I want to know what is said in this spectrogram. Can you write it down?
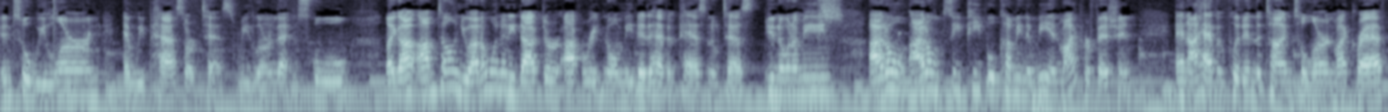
until we learn and we pass our tests. We learn that in school. Like I, am telling you, I don't want any doctor operating on me that haven't passed no test. You know what I mean? I don't I don't see people coming to me in my profession and I haven't put in the time to learn my craft.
